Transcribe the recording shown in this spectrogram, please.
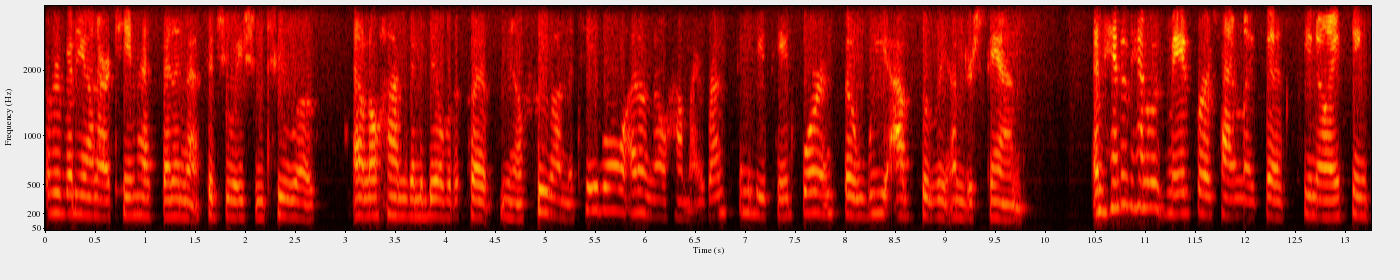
everybody on our team has been in that situation too. Of I don't know how I'm going to be able to put, you know, food on the table. I don't know how my rent's going to be paid for, and so we absolutely understand. And Hand in Hand was made for a time like this. You know, I think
